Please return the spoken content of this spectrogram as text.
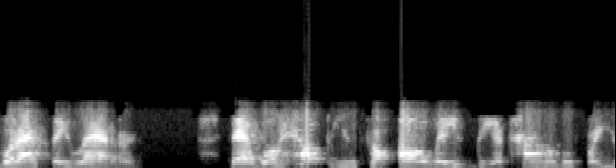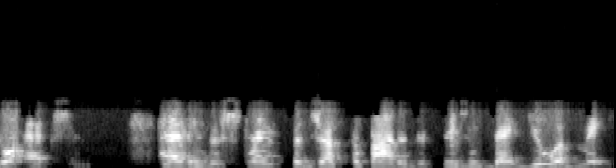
what I say ladder, that will help you to always be accountable for your actions, having the strength to justify the decisions that you have made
